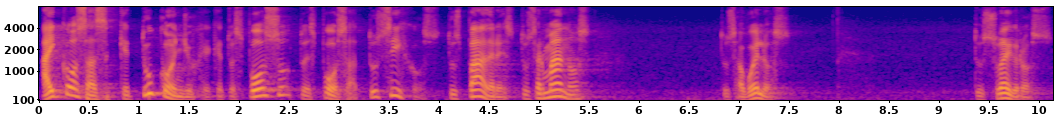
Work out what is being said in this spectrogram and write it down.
Hay cosas que tu cónyuge, que tu esposo, tu esposa, tus hijos, tus padres, tus hermanos, tus abuelos, tus suegros,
